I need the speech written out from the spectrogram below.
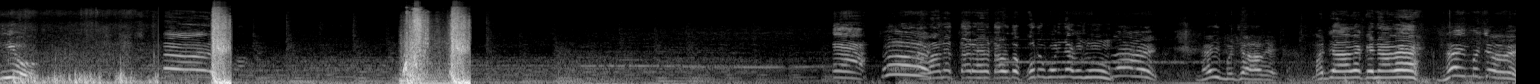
ગયો. આવાને તારા હેઠળ તો ફોટો પડી નાખીશું નહીં મજા આવે. મજા આવે કે ના આવે? નહીં મજા આવે.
